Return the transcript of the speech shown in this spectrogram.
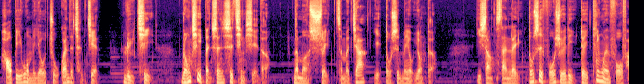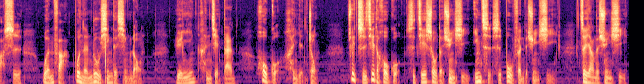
好比我们有主观的成见。铝气，容器本身是倾斜的，那么水怎么加也都是没有用的。以上三类都是佛学里对听闻佛法时闻法不能入心的形容。原因很简单，后果很严重。最直接的后果是接受的讯息因此是部分的讯息，这样的讯息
